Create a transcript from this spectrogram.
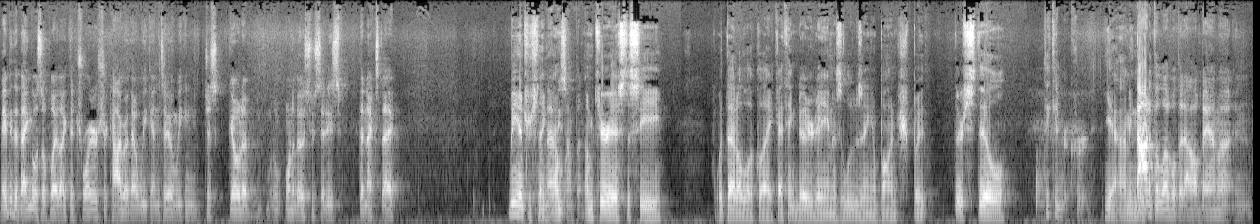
Maybe the Bengals will play like Detroit or Chicago that weekend too, and we can just go to one of those two cities the next day. be interesting. Be I'm, something? I'm curious to see what that'll look like. I think Notre Dame is losing a bunch, but they're still They can recruit, yeah. I mean, not at the level that Alabama and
